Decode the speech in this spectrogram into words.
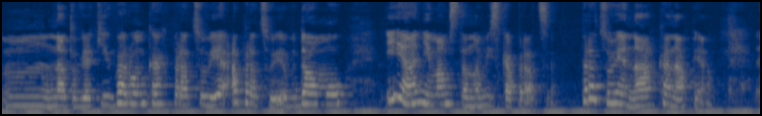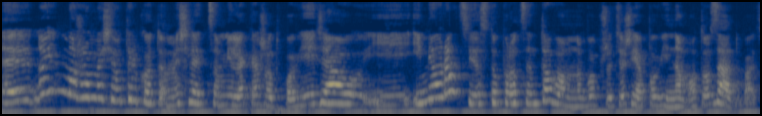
mm, na to w jakich warunkach pracuję, a pracuję w domu i ja nie mam stanowiska pracy. Pracuję na kanapie. E, No i możemy się tylko domyśleć, co mi lekarz odpowiedział i, i miał rację stuprocentową, no bo przecież ja powinnam o to zadbać.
